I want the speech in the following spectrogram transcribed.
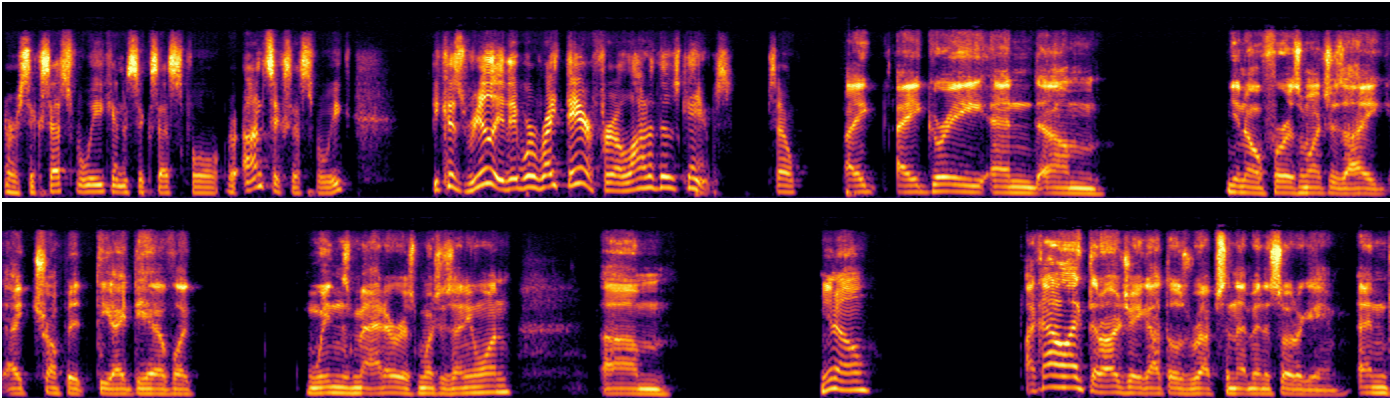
or a successful week and a successful or unsuccessful week, because really they were right there for a lot of those games. So I I agree, and um, you know, for as much as I I trumpet the idea of like wins matter as much as anyone, um, you know, I kind of like that RJ got those reps in that Minnesota game, and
